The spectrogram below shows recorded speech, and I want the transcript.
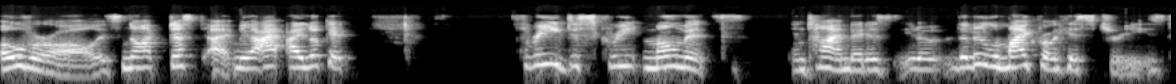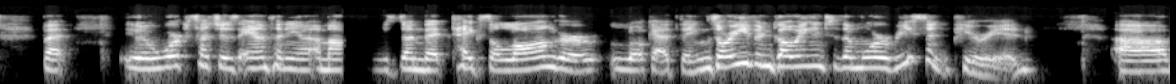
overall. It's not just, I mean, I, I look at three discrete moments in time that is, you know, the little micro histories, but, you know, work such as Anthony Amato has done that takes a longer look at things, or even going into the more recent period uh,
